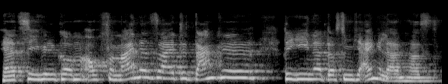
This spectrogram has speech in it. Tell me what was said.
Herzlich willkommen auch von meiner Seite. Danke, Regina, dass du mich eingeladen hast.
